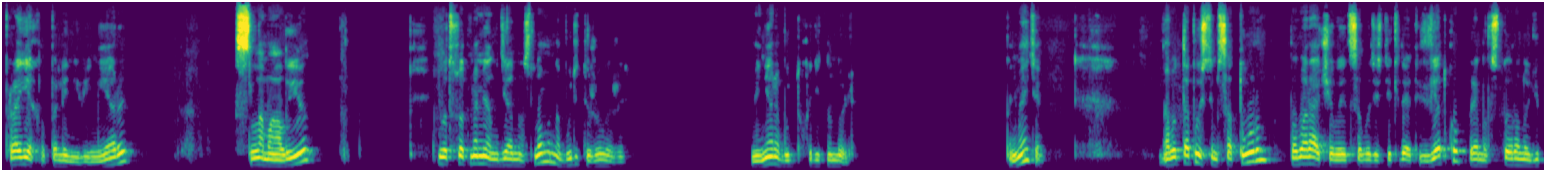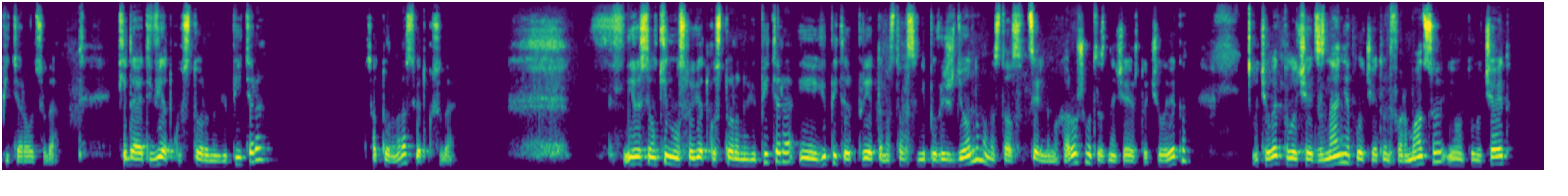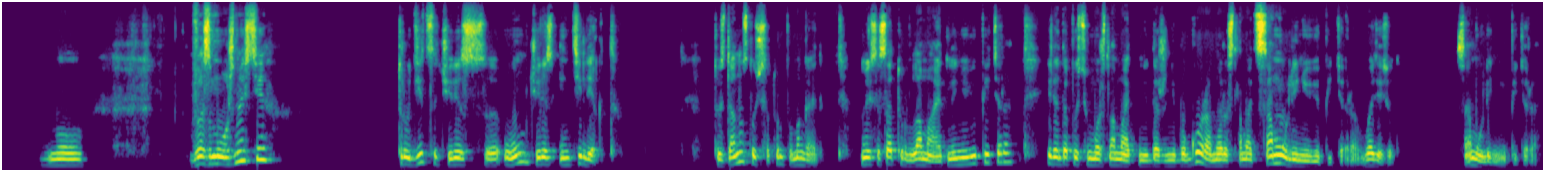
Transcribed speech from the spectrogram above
проехал по линии Венеры, сломал ее, и вот в тот момент, где она сломана, будет тяжелая жизнь. Венера будет уходить на ноль. Понимаете? А вот, допустим, Сатурн поворачивается вот здесь, где кидает ветку прямо в сторону Юпитера, вот сюда. Кидает ветку в сторону Юпитера. Сатурн, раз ветку сюда. И если он кинул свою ветку в сторону Юпитера, и Юпитер при этом остался неповрежденным, он остался цельным и хорошим, это означает, что человека, человек получает знания, получает информацию, и он получает ну, возможности трудиться через ум, через интеллект. То есть в данном случае Сатурн помогает. Но если Сатурн ломает линию Юпитера, или, допустим, может ломать не, даже не Бугора, а может сломать саму линию Юпитера, вот здесь вот, саму линию Юпитера.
